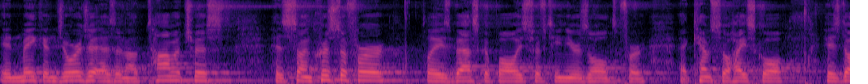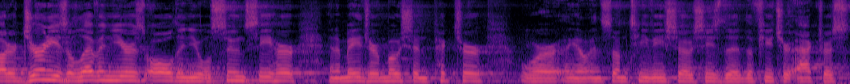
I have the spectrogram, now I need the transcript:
in Macon, Georgia, as an optometrist. His son Christopher plays basketball. He's 15 years old for, at Kempsville High School. His daughter Journey is 11 years old, and you will soon see her in a major motion picture or you know in some TV show. She's the, the future actress,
